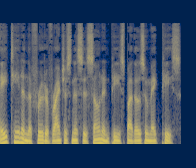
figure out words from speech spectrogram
18 And the fruit of righteousness is sown in peace by those who make peace.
